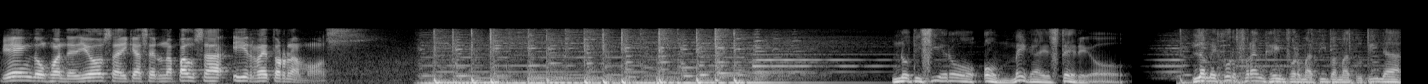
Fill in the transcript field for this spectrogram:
Bien, don Juan de Dios, hay que hacer una pausa y retornamos. Noticiero Omega Estéreo. La mejor franja informativa matutina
